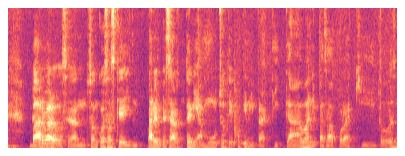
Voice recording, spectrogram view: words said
Bárbaro, o sea, son cosas que para empezar tenía mucho tiempo que ni practicaba, ni pasaba por aquí y todo eso.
